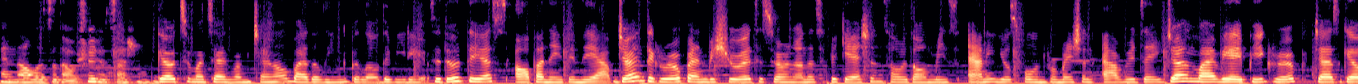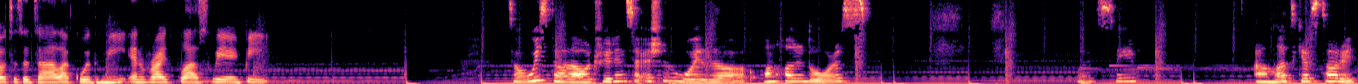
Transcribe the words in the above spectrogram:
And now let's start our trading session. Go to my Telegram channel by the link below the video. To do this, open it in the app. Join the group and be sure to turn on notifications so you don't miss any useful information every day. Join my VIP group, just go to the dialog with me and write plus VIP. So we start our trading session with uh, $100. Let's see. And let's get started.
